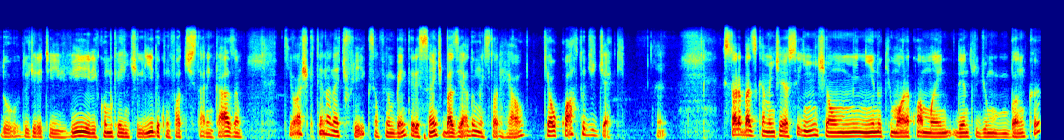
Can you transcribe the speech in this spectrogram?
do, do direito de vir e como que a gente lida com o fato de estar em casa, que eu acho que tem na Netflix, é um filme bem interessante, baseado numa história real, que é O Quarto de Jack. Né? A história basicamente é a seguinte, é um menino que mora com a mãe dentro de um bunker,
